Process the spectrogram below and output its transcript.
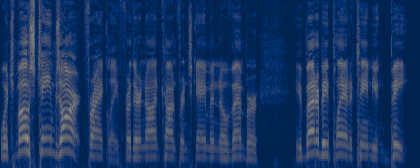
which most teams aren't, frankly, for their non-conference game in November, you better be playing a team you can beat.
